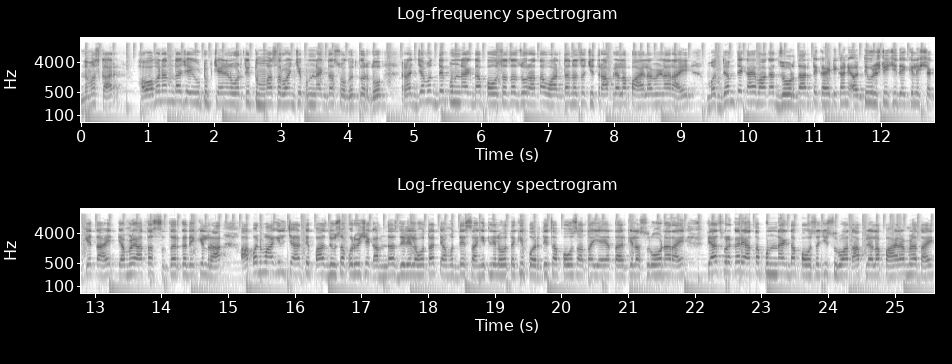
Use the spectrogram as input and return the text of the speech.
नमस्कार. हवामान अंदाज या यूट्यूब चॅनलवरती तुम्हा सर्वांचे पुन्हा एकदा स्वागत करतो. राज्यामध्ये पुन्हा एकदा पावसाचा जोर आता वाढतानाचं चित्र आपल्याला पाहायला मिळणार आहे. मध्यम ते काही भागात जोरदार ते काही ठिकाणी अतिवृष्टीची देखील शक्यता आहे. त्यामुळे आता सतर्क देखील राहा. आपण मागील चार ते पाच दिवसापूर्वीच एक अंदाज दिलेला होता. त्यामध्ये सांगितलेलं होतं की परतीचा पाऊस आता या या तारखेला सुरू होणार आहे. त्याचप्रकारे आता पुन्हा एकदा पावसाची सुरुवात आपल्याला पाहायला मिळत आहे.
